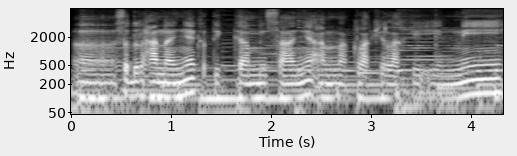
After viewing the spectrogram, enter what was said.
uh, sederhananya ketika misalnya anak laki-laki ini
